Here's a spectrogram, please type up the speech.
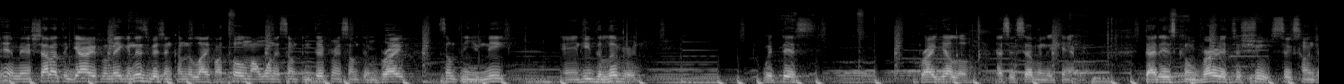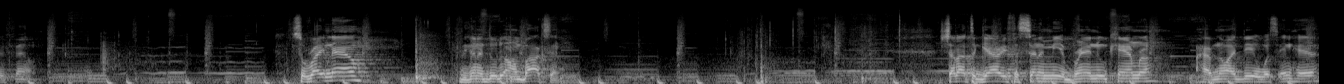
yeah, man, shout out to Gary for making this vision come to life. I told him I wanted something different, something bright, something unique, and he delivered with this bright yellow SX70 camera that is converted to shoot 600 film. So right now, we're gonna do the unboxing. Shout out to Gary for sending me a brand new camera. I have no idea what's in here.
